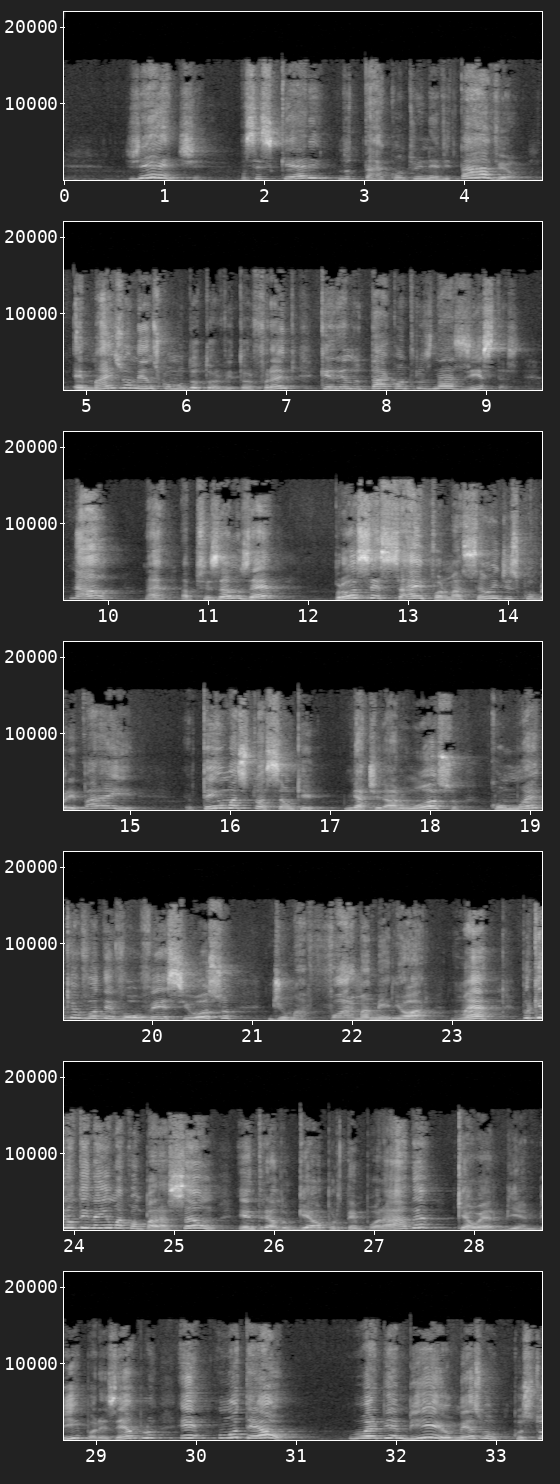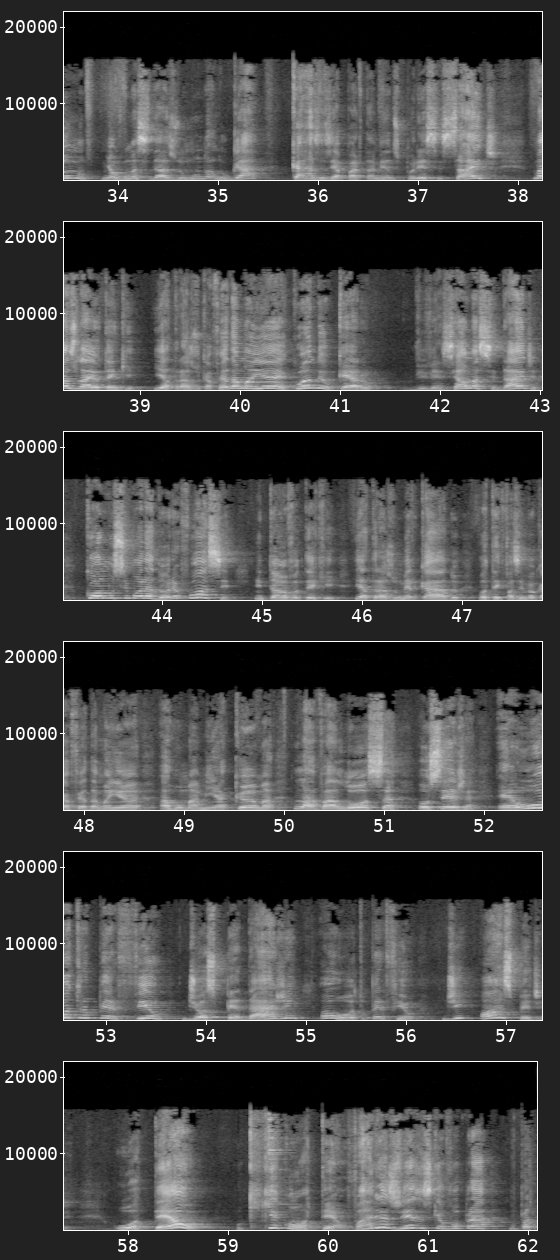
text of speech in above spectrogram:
Gente, vocês querem lutar contra o inevitável. É mais ou menos como o Dr. Victor Frank querer lutar contra os nazistas. Não, né? nós precisamos é processar a informação e descobrir, para aí, eu tenho uma situação que me atiraram um osso, como é que eu vou devolver esse osso de uma forma melhor, não é? Porque não tem nenhuma comparação entre aluguel por temporada, que é o Airbnb, por exemplo, e um hotel. O Airbnb, eu mesmo costumo, em algumas cidades do mundo, alugar casas e apartamentos por esse site, mas lá eu tenho que ir atrás do café da manhã, é quando eu quero vivenciar uma cidade como se morador eu fosse. Então eu vou ter que ir atrás do mercado, vou ter que fazer meu café da manhã, arrumar minha cama, lavar louça, ou seja, é outro perfil de hospedagem ou outro perfil de hóspede. O hotel, o que é com hotel? Várias vezes que eu vou para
